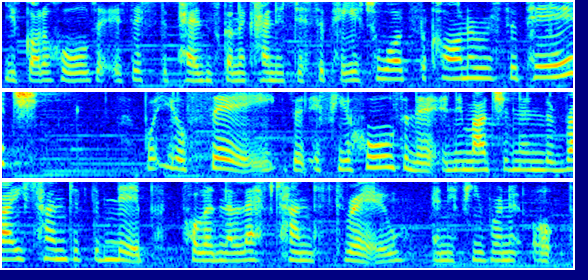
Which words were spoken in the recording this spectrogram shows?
You've got to hold it as if the pen's going to kind of disappear towards the corner of the page. But you'll see that if you're holding it and imagining the right hand of the nib pulling the left hand through, and if you run it up,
